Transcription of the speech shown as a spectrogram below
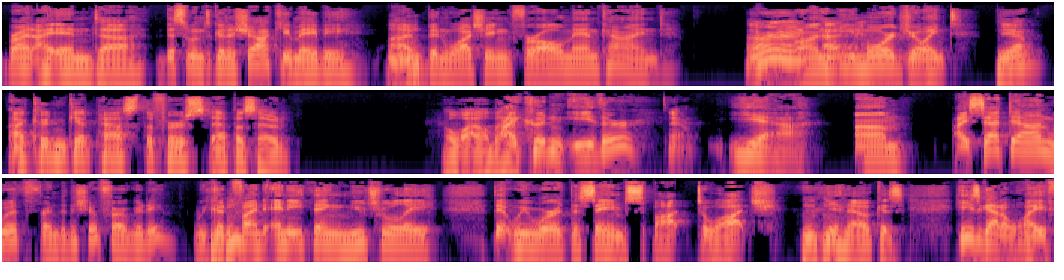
Brian, I and uh, this one's going to shock you. Maybe I've been watching For All Mankind, All right. I- D. Moore joint. yeah, I couldn't get past the first episode a while back. I couldn't either. Yeah. Yeah. Um, I sat down with friend of the show Fogarty. We couldn't Mhm. find anything mutually that we were at the same spot to watch, Mhm. you know, because he's got a wife,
